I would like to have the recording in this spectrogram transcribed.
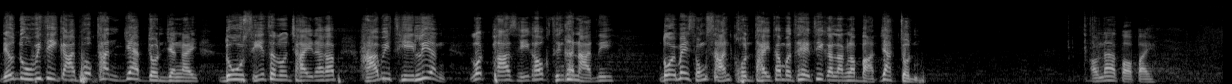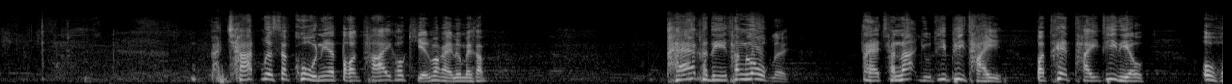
เดี๋ยวดูวิธีการพวกท่านแยบยนยังไง ดูสีถนนชัยนะครับ หาวิธีเลี่ยงลดภาษีเขาถึงขนาดนี้ โดยไม่สงสารคนไทยทั้งประเทศที่กำลังลำบากยากจน เอาหน้าต่อไป ชาร์ตเมื่อสักครู่เนี่ยตอนท้ายเขาเขียนว่าไงรู้ไหมครับ แพ้คดีทั้งโลกเลย แต่ชนะอยู่ที่พี่ไทยประเทศไทยที่เดียว โอ้โห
